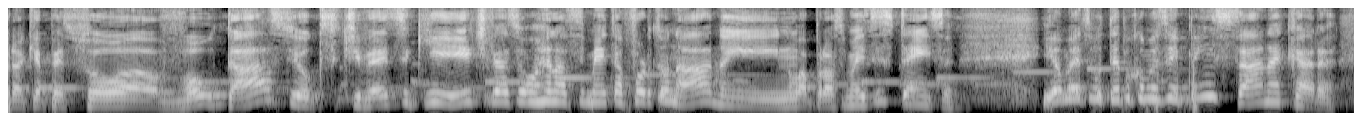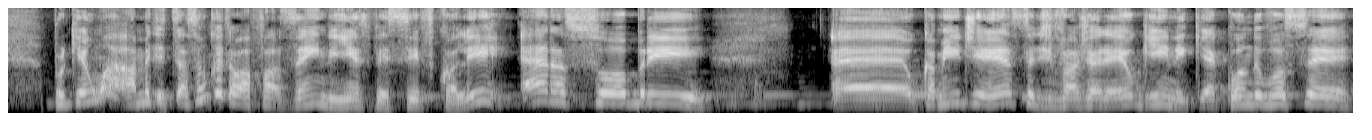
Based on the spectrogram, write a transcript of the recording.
para que a pessoa voltasse ou que se tivesse que ir, tivesse um renascimento afortunado em numa próxima existência. E ao mesmo tempo comecei a pensar, né, cara? Porque uma, a meditação que eu estava fazendo em específico ali era sobre é, o caminho de êxtase de Vajrayogini, que é quando você,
